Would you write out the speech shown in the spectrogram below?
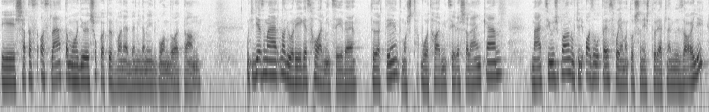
és hát azt, azt láttam, hogy sokkal több van ebben, mint amit gondoltam. Úgyhogy ez már nagyon rég, ez 30 éve történt, most volt 30 éves a lánykám, márciusban, úgyhogy azóta ez folyamatosan és töretlenül zajlik,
